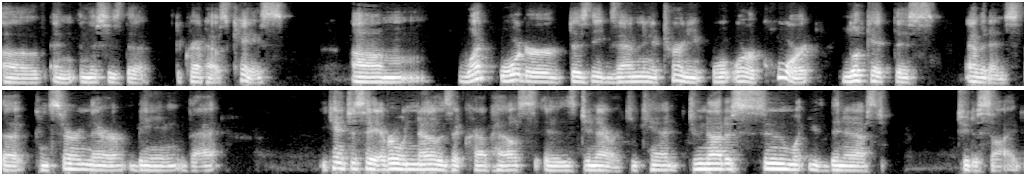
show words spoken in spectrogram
of, and, and this is the, the crab house case, um, what order does the examining attorney or, or a court look at this evidence? The concern there being that you can't just say everyone knows that crab house is generic. You can't, do not assume what you've been asked to decide.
